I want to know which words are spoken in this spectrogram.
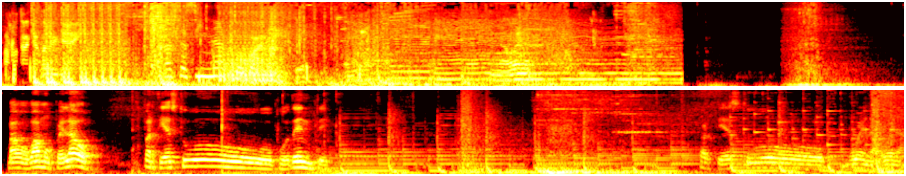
Ahora tiene que salir de ahí. Asesinato. Una buena. Vamos, vamos, pelado. Esta partida estuvo potente. Estuvo buena, buena.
